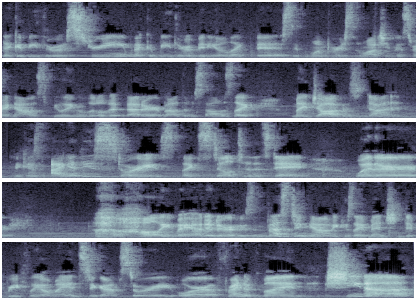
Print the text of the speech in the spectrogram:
That could be through a stream. That could be through a video like this. If one person watching this right now is feeling a little bit better about themselves, like my job is done. Because I get these stories like still to this day, whether Holly, my editor, who's investing now because I mentioned it briefly on my Instagram story, or a friend of mine, Sheena,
